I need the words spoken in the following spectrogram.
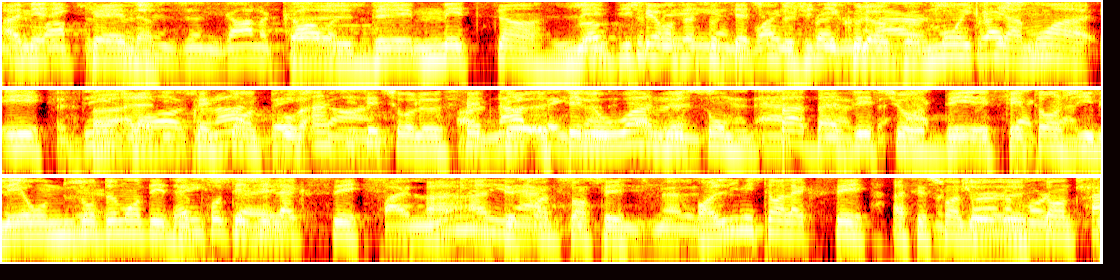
américaine des médecins, les différentes associations de gynécologues m'ont écrit à moi et à la vice-présidente pour insister sur le fait que ces lois ne sont pas basées sur des faits tangibles. Et on nous ont demandé de protéger l'accès à, ces soins de santé en limitant l'accès à ces soins de santé,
